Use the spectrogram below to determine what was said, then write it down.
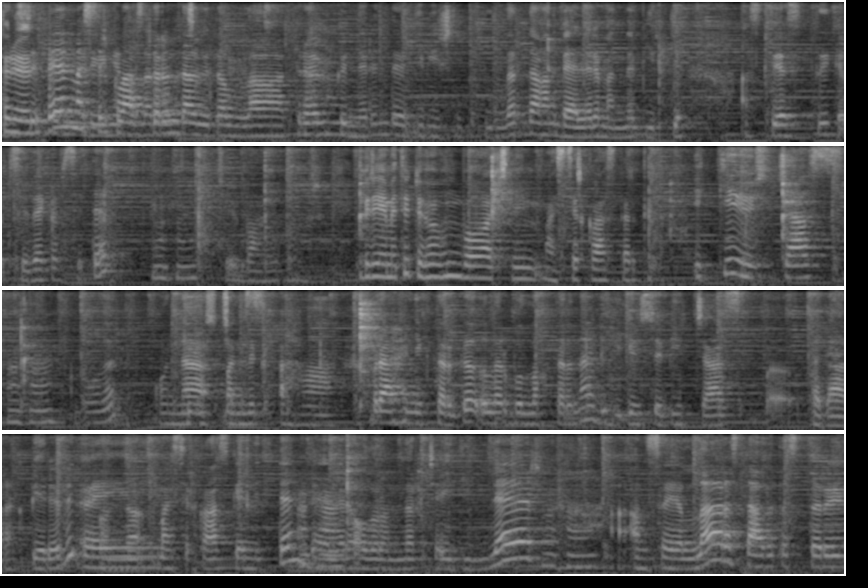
төрөбү- мастер-класстарын да ыдаллар, түрәбі күннәрін да бәләре мәннә бирге. Асты-асты кәпсәдә кәпсәдә. Чөй бары булар. Биремети төһөн болачны мастер класстар. 200 час булыр. Онна 200 час. мәнлек аха. Браханиктарга ылар буллактарына биге өсө бир час э, подарок беребит. Эй. Онна мастер-класс кенниттен бәләре олороннар чай дилләр, амсаяллар, астабытастары.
